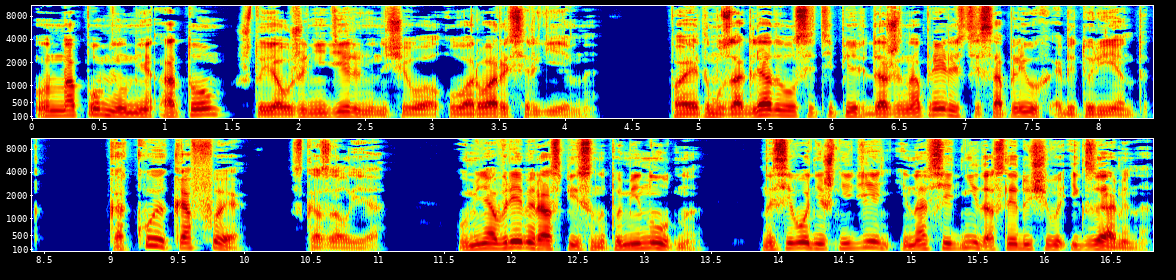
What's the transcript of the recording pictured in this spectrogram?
Он напомнил мне о том, что я уже неделю не ночевал у Варвары Сергеевны. Поэтому заглядывался теперь даже на прелести сопливых абитуриенток. «Какое кафе?» — сказал я. «У меня время расписано поминутно, на сегодняшний день и на все дни до следующего экзамена».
